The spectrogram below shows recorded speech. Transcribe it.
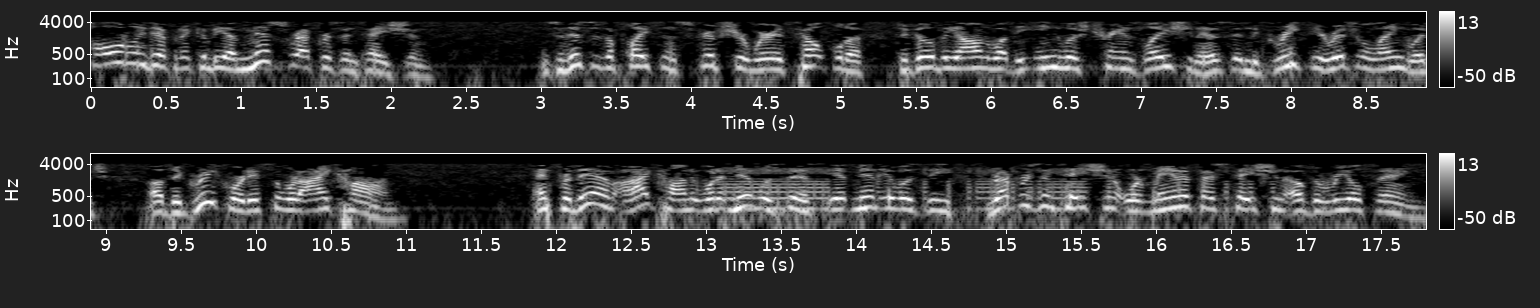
totally different. It can be a misrepresentation. And so this is a place in Scripture where it's helpful to, to go beyond what the English translation is. In the Greek, the original language, of the Greek word, it's the word icon. And for them, icon, what it meant was this. It meant it was the representation or manifestation of the real thing.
